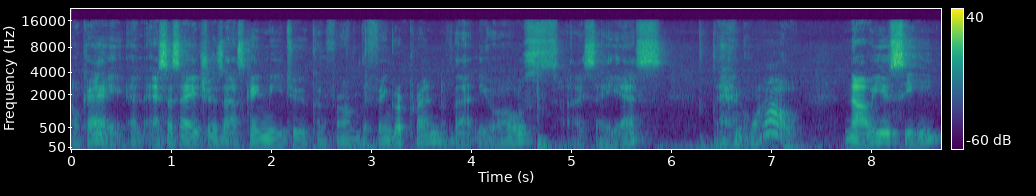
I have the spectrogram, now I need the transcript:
Okay, and SSH is asking me to confirm the fingerprint of that new host. I say yes. And wow, now you see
